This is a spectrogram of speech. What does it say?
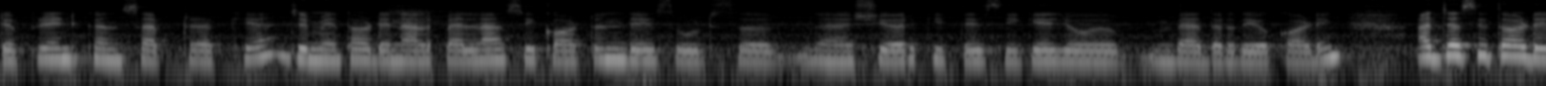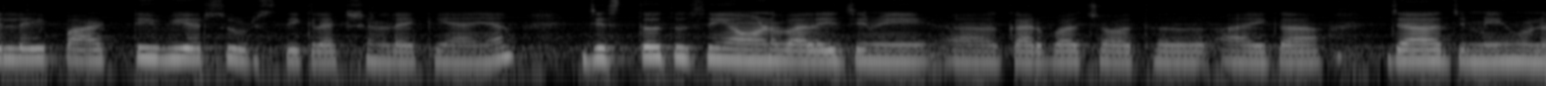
ਡਿਫਰੈਂਟ ਕਨਸੈਪਟ ਰੱਖਿਆ। ਜਿਵੇਂ ਤੁਹਾਡੇ ਨਾਲ ਪਹਿਲਾਂ ਅਸੀਂ ਕਾਟਨ ਦੇ ਸੂਟਸ ਸ਼ੇਅਰ ਕੀਤੇ ਸੀਗੇ ਜੋ ਵੈਦਰ ਦੇ ਅਕੋਰਡਿੰਗ ਅੱਜ ਅਸੀਂ ਤੁਹਾਡੇ ਲਈ ਪਾਰਟੀ ਵੇਅਰ ਸੂਟਸ ਦੀ ਕਲੈਕਸ਼ਨ ਲੈ ਕੇ ਆਏ ਹਾਂ। ਜਿਸ ਤੋਂ ਤੁਸੀਂ ਆਉਣ ਵਾਲੇ ਜਿਵੇਂ ਕਰਵਾ ਚੌਥ ਆਏਗਾ ਜਾਂ ਜਿਵੇਂ ਹੁਣ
